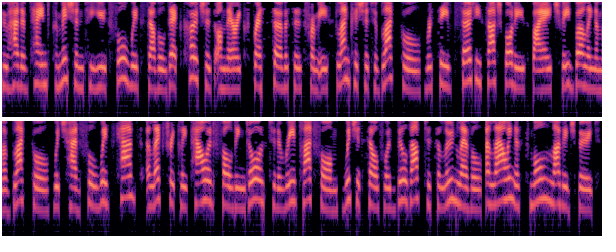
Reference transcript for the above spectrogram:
who had obtained permission to use full-width double-deck coaches on their express services from East Lancashire to Blackpool, received 30 such bodies by HV Burlingham of Blackpool, which had full-width cabs, electrically powered folding doors to the rear platform, which itself was built up to saloon level, allowing a small luggage boot.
